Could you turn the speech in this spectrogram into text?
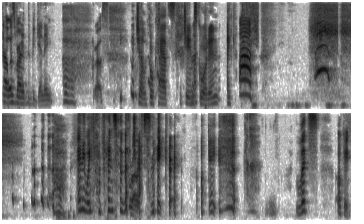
That was right at the beginning. Ugh. Gross. Jellicle Cats, James Gordon. I, Ah, Ah, anyway, the prince and the Gross. dressmaker. Okay, let's. Okay,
